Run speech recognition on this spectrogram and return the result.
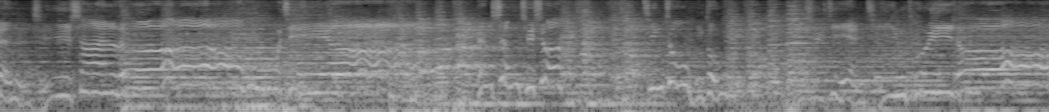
人知善乐无疆，人生取舍尽中度，世间进退柔。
